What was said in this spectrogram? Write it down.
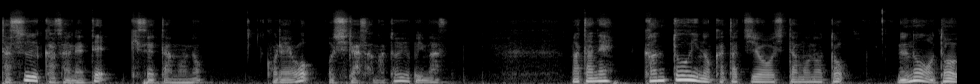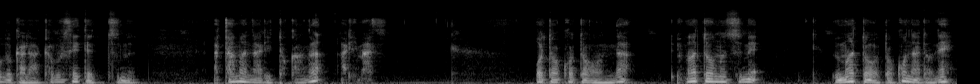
多数重ねて着せたもの。これをお白様と呼びます。またね、関東医の形をしたものと布を頭部からかぶせて包む頭なりとかがあります。男と女、馬と娘、馬と男などね、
